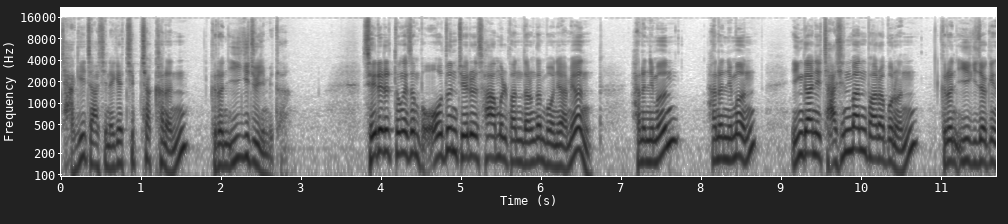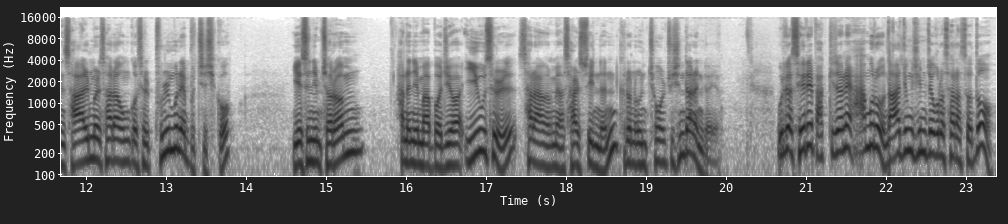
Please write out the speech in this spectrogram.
자기 자신에게 집착하는 그런 이기주의입니다. 세례를 통해서 모든 죄를 사함을 받는다는 건 뭐냐면 하느님은 하느님은 인간이 자신만 바라보는 그런 이기적인 삶을 살아온 것을 불문에 붙이시고 예수님처럼 하느님 아버지와 이웃을 사랑하며 살 수 있는 그런 은총을 주신다는 거예요. 우리가 세례 받기 전에 아무로 나 중심적으로 살았어도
